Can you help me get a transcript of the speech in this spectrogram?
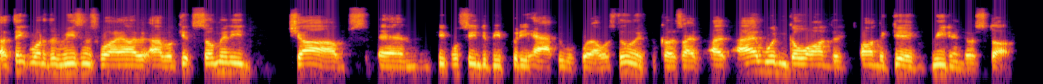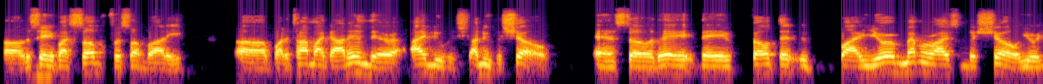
I think one of the reasons why I, I would get so many jobs and people seem to be pretty happy with what I was doing because I, I, I wouldn't go on the on the gig reading their stuff. Uh, to say if I sub for somebody, uh, by the time I got in there, I knew I knew the show, and so they they felt that by your memorizing the show, you're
